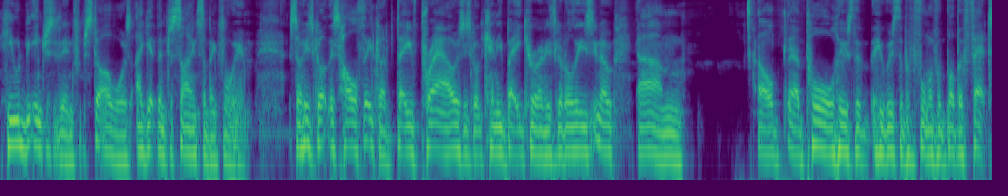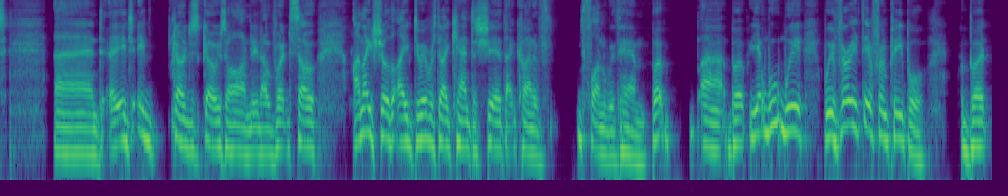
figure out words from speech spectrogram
he would be interested in from Star Wars, I get them to sign something for him. So he's got this whole thing. He's got Dave Prowse, he's got Kenny Baker, and he's got all these, you know, um, oh, uh, Paul, who's the who was the performer for Boba Fett, and it it kind of just goes on, you know. But so I make sure that I do everything I can to share that kind of fun with him. But uh, but yeah, we're we're very different people, but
